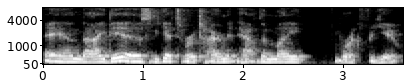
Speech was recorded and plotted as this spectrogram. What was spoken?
And the idea is to get to retirement and have the money work for you.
